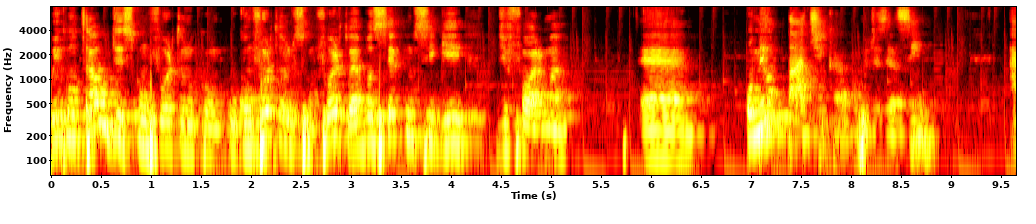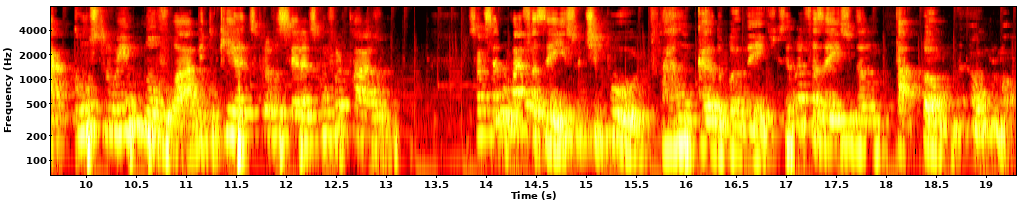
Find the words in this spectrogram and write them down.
O encontrar o desconforto, no, o conforto no desconforto é você conseguir de forma é, homeopática, vamos dizer assim, a construir um novo hábito que antes para você era desconfortável. Só que você não vai fazer isso tipo arrancando o band-aid. Você não vai fazer isso dando um tapão. Não, irmão.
